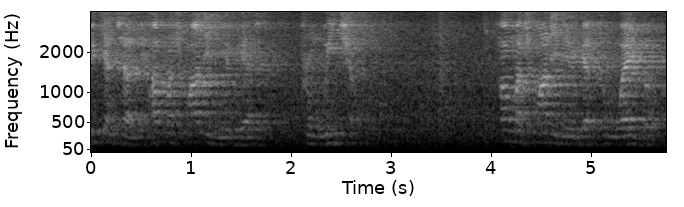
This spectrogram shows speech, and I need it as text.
You can tell me how much money do you get from WeChat? How much money do you get from Weibo?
